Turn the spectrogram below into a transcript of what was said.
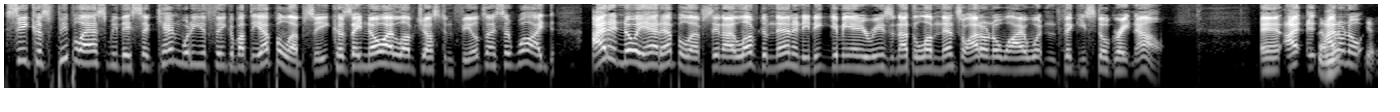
see because people ask me. They said, "Ken, what do you think about the epilepsy?" Because they know I love Justin Fields, and I said, "Well, I." I didn't know he had epilepsy, and I loved him then, and he didn't give me any reason not to love him then. So I don't know why I wouldn't think he's still great now. And I, No, I don't know. yep.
